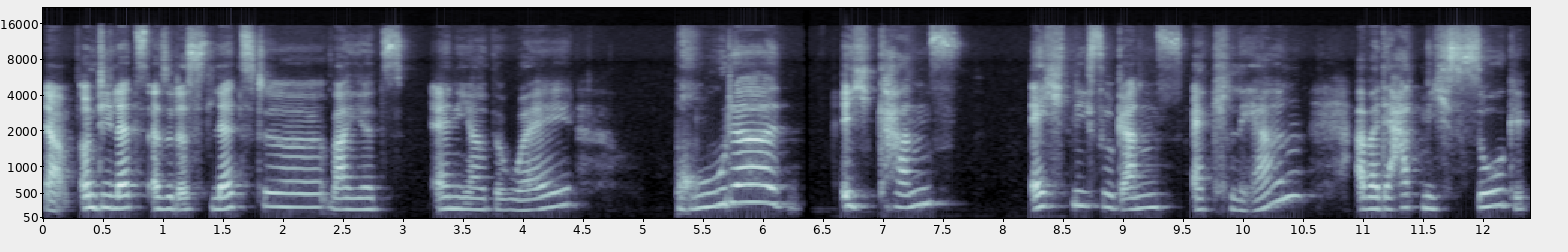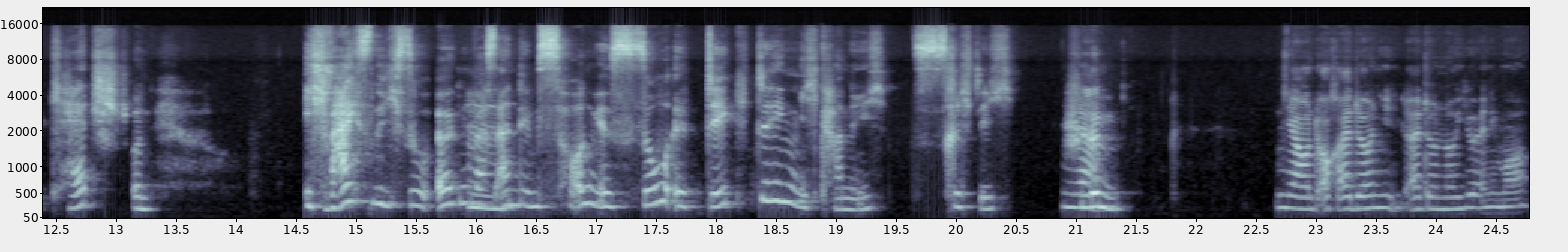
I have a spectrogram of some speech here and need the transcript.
Ja, und die letzte, also das letzte war jetzt Any Other Way. Bruder, ich kann es echt nicht so ganz erklären, aber der hat mich so gecatcht und ich weiß nicht, so irgendwas Mhm. an dem Song ist so addicting. Ich kann nicht. Das ist richtig Ja. schlimm. Ja, und auch I don't, I don't Know You Anymore.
